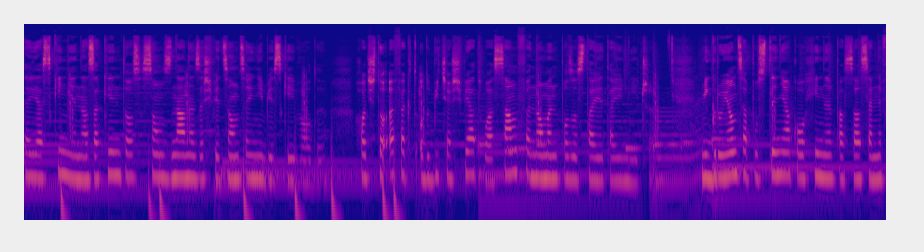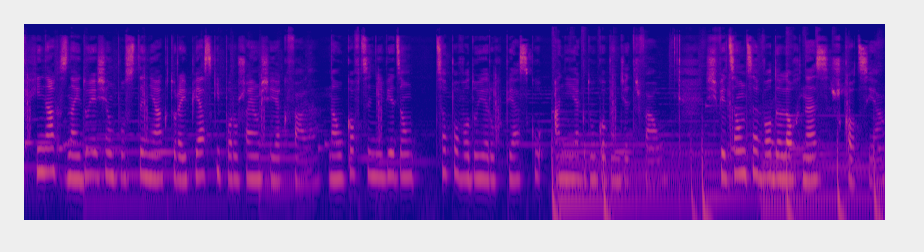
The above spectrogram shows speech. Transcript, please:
Te jaskinie na Zakynthos są znane ze świecącej niebieskiej wody. Choć to efekt odbicia światła, sam fenomen pozostaje tajemniczy. Migrująca pustynia koło Chiny Passasen w Chinach znajduje się pustynia, której piaski poruszają się jak fale. Naukowcy nie wiedzą, co powoduje ruch piasku, ani jak długo będzie trwał. Świecące wody Loch Ness, Szkocja.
